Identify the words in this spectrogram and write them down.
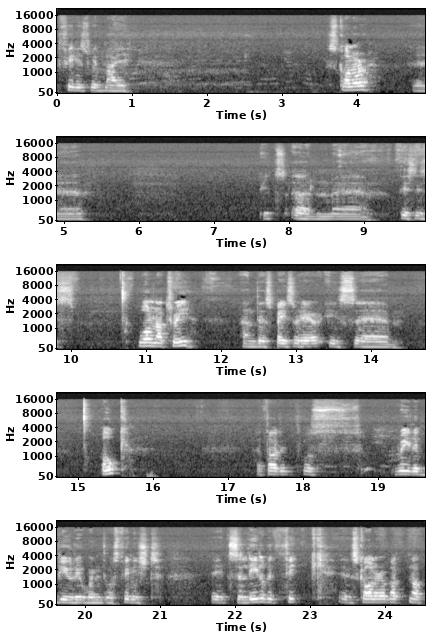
finished with my scholar. Uh, it's an uh, this is walnut tree and the spacer here is um, oak. I thought it was really beauty when it was finished it's a little bit thick uh, scholar, but not.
